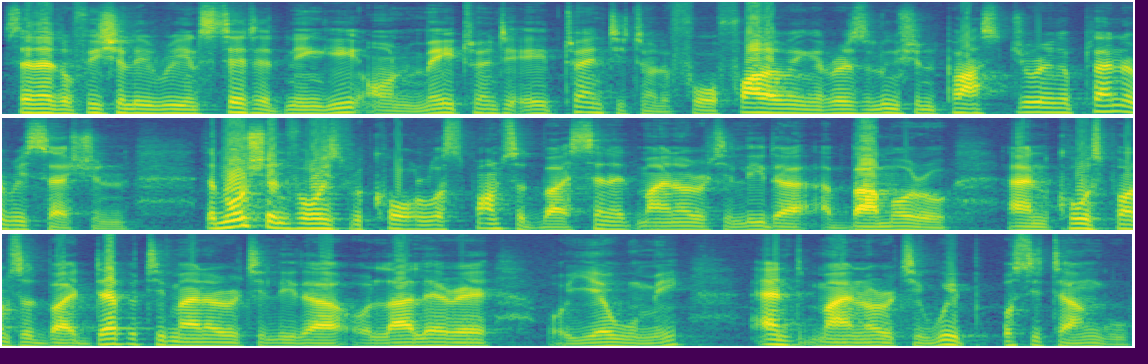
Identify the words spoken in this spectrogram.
Senate officially reinstated Ningi on May 28, 2024 following a resolution passed during a plenary session. The motion for his recall was sponsored by Senate Minority Leader Abba Moro and co-sponsored by Deputy Minority Leader Olalere Oyewunmi and Minority Whip Osita Ngwu.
